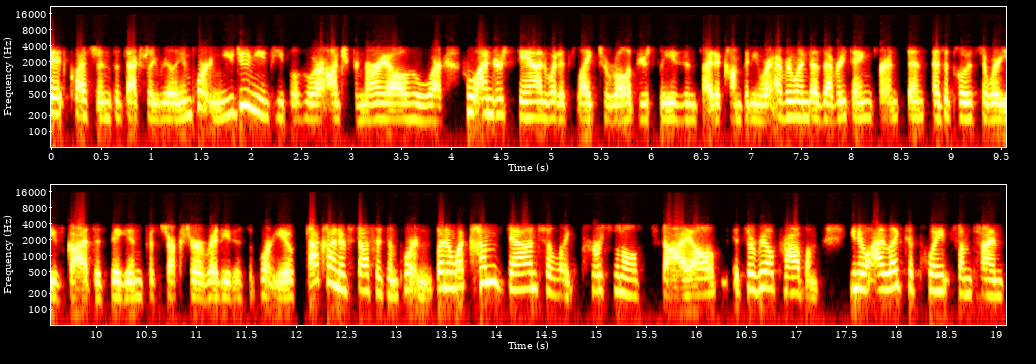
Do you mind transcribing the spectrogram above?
fit questions that's actually really important. You do need people who are entrepreneurial, who are who understand what it's like to roll up your sleeves inside a company where everyone does everything, for instance, as opposed to where you've got this big infrastructure ready to support you. That kind of stuff is important. But when it comes down to like personal style, it's a real problem. You know, I like to point sometimes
